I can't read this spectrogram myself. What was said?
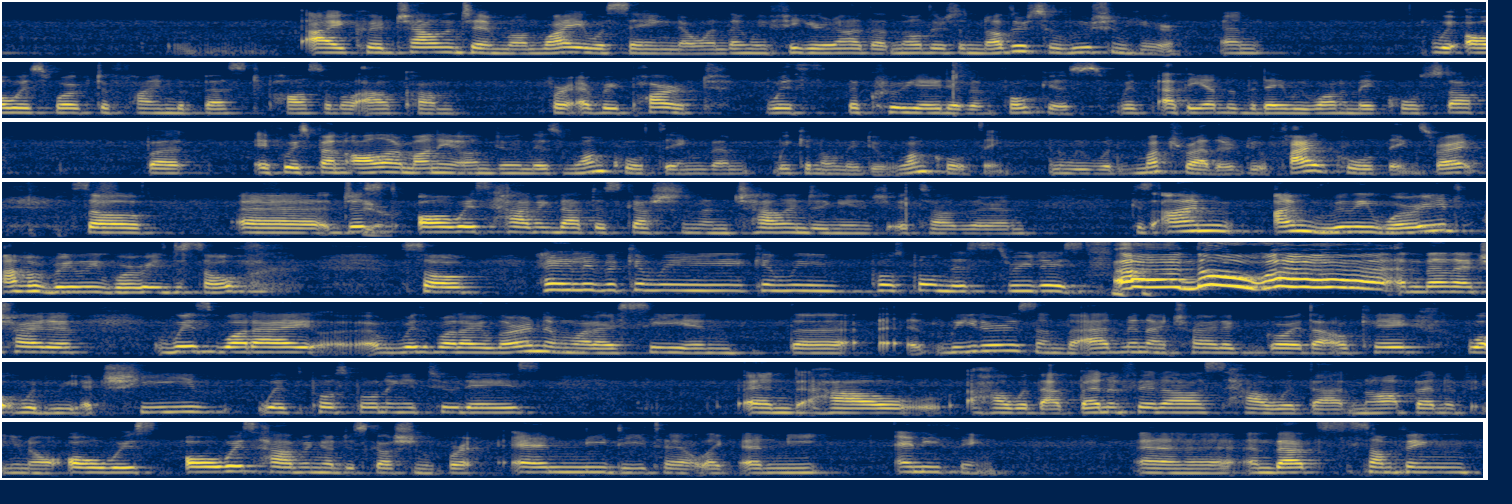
i could challenge him on why he was saying no and then we figured out that no there's another solution here. And we always work to find the best possible outcome for every part with the creative and focus. With at the end of the day we want to make cool stuff but if we spend all our money on doing this one cool thing, then we can only do one cool thing, and we would much rather do five cool things, right? So, uh, just yeah. always having that discussion and challenging each, each other, and because I'm I'm really worried, I'm a really worried soul, so hey Liva, can we can we postpone this three days? uh, no, uh, and then I try to with what I uh, with what I learned and what I see in the uh, leaders and the admin, I try to go that. Okay, what would we achieve with postponing it two days? and how how would that benefit us how would that not benefit you know always always having a discussion for any detail like any anything uh, and that's something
